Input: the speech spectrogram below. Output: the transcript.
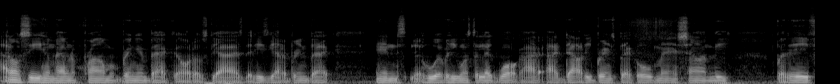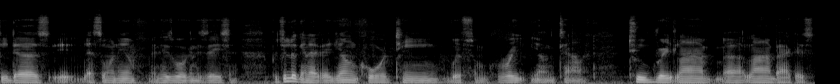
I don't see him having a problem with bringing back all those guys that he's got to bring back, and whoever he wants to let walk. I, I doubt he brings back old man Sean Lee. But if he does, it, that's on him and his organization. But you're looking at a young core team with some great young talent, two great line uh, linebackers,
